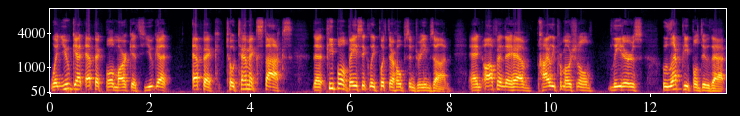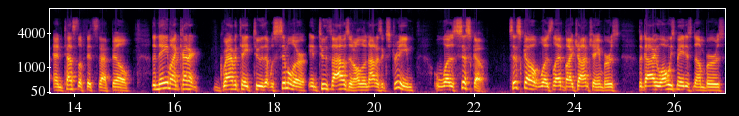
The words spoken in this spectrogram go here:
when you get epic bull markets, you get epic totemic stocks that people basically put their hopes and dreams on. And often they have highly promotional leaders who let people do that. And Tesla fits that bill. The name I kind of gravitate to that was similar in 2000, although not as extreme, was Cisco. Cisco was led by John Chambers, the guy who always made his numbers,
